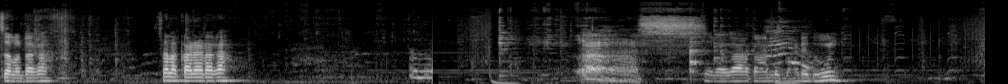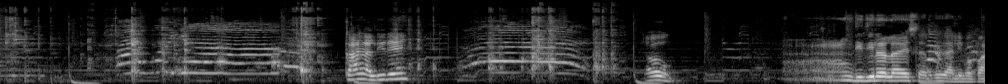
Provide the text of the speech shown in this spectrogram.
चला टाका. चला काढा टाका. बघा आता आणले भांडे धुवून. काय झाली रे हो दिदीला लय सर्दी झाली बापा.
